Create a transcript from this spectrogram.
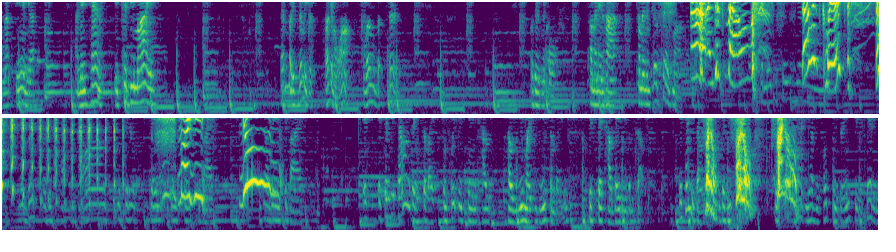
I'm not seeing ya. I'm in 10. It could be mine. Everybody's really just chugging along, slow but sure. Oh, there's Nicole. Coming in hot. Coming in. Let's take You might view somebody to fit how they view themselves. It can be funnel, funnel, funnel. You have these hopes and dreams for your kid,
